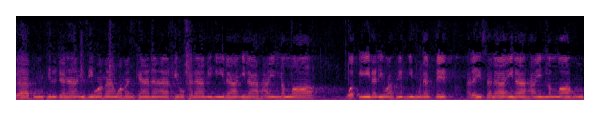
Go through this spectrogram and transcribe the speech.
باب في الجنائز وما ومن كان آخر كلامه لا إله إلا الله. وقيل لوهب بن منبه أليس لا إله إلا الله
